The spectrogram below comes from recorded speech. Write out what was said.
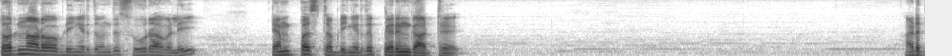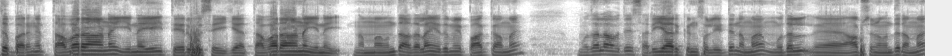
டொர்னாடோ அப்படிங்கிறது வந்து சூறாவளி டெம்பஸ்ட் அப்படிங்கிறது பெருங்காற்று. அடுத்து பாருங்க தவறான இணையை தேர்வு செய்க. தவறான இணை. நம்ம வந்து அதெல்லாம் எதுவுமே பார்க்காம முதலாவது சரியா இருக்குன்னு சொல்லிட்டு நம்ம முதல் ஆப்ஷனை வந்து நம்ம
